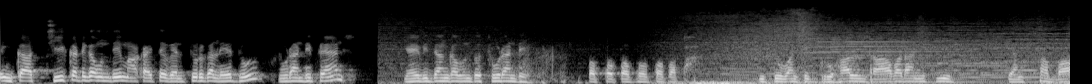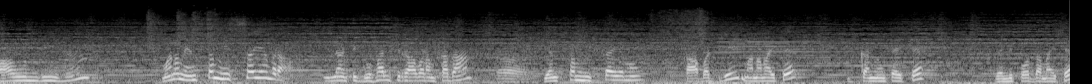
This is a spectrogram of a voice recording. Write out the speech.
ఇంకా చీకటిగా ఉంది మాకైతే వెలుతురుగా లేదు. చూడండి ఫ్రెండ్స్ ఏ విధంగా ఉందో చూడండి. పప్పపప్పపప్ప. ఇటువంటి గృహాలు రావడానికి ఎంత బాగుంది? మనం ఎంత మిస్ అయ్యాం రా ఇలాంటి గుహలకి రావడం కదా? ఎంత మిస్ అయ్యాము కాబట్టి మనమైతే ఇక్కడ నుంచి అయితే వెళ్ళిపోదాం అయితే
